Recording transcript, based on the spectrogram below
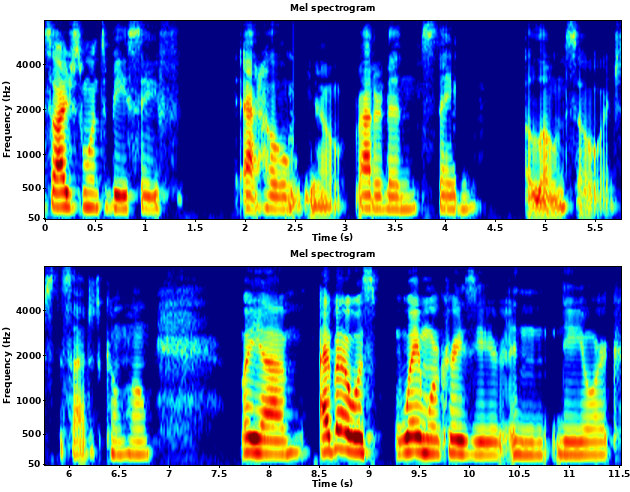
so I just want to be safe at home, you know, rather than staying alone, so I just decided to come home. But yeah, I bet it was way more crazy in New York.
